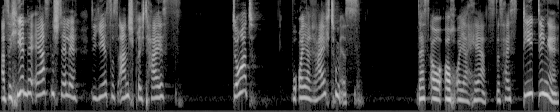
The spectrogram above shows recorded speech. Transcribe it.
Also hier in der ersten Stelle, die Jesus anspricht, heißt, dort, wo euer Reichtum ist, da ist auch euer Herz. Das heißt, die Dinge,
